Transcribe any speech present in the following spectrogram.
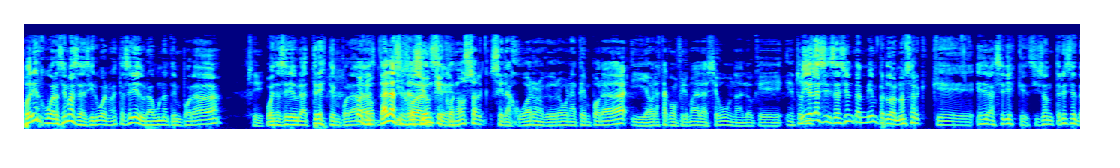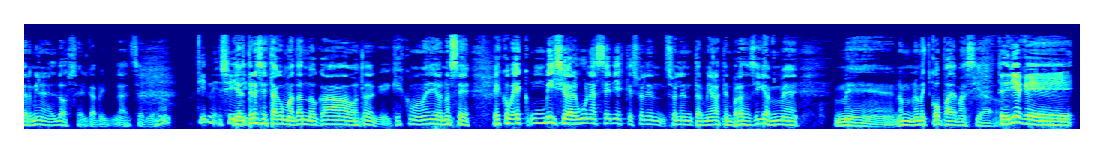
Podrían jugarse más a decir, bueno, esta serie dura una temporada, Sí. o esta serie dura tres temporadas. Bueno, da la sensación que con Ozark se la jugaron a que duraba una temporada y ahora está confirmada la segunda, lo que Me entonces dio la sensación también, perdón, Ozark, que es de las series que si son 13 termina en el 12 el la serie, ¿no? tiene, sí, y el ti- 13 está como atando cabos, que, que es como medio, no sé, es como es un vicio de algunas series que suelen suelen terminar las temporadas así que a mí me, me no, no me copa demasiado. te diría que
